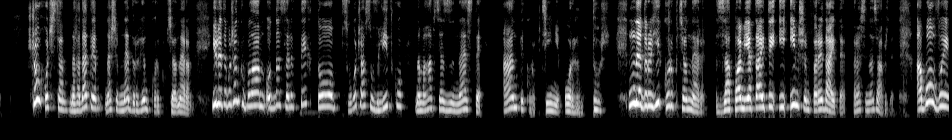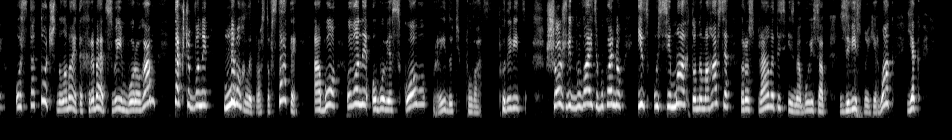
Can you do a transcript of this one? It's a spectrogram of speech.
Що хочеться нагадати нашим недорогим корупціонерам. Юлія Тимошенко була одна серед тих, хто свого часу влітку намагався знести антикорупційні органи. Тож, недорогі корупціонери, запам'ятайте і іншим передайте раз і назавжди. Або ви остаточно ламаєте хребет своїм ворогам, так щоб вони не могли просто встати, або вони обов'язково прийдуть по вас. Подивіться, що ж відбувається буквально із усіма, хто намагався розправитись із НАБУ і САП. Звісно, Єрмак як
